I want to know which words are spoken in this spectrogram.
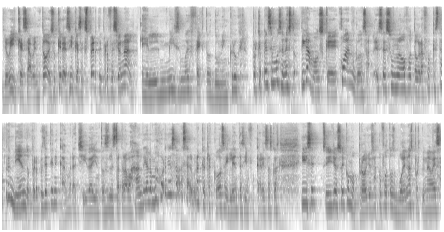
yo vi que se aventó. Eso quiere decir que es experto y profesional. El mismo efecto Dunning Kruger. Porque pensemos en esto. Digamos que Juan González es un nuevo fotógrafo que está aprendiendo, pero pues ya tiene cámara chida y entonces le está trabajando y a lo mejor ya sabe hacer una que otra cosa y lentes y enfocar esas cosas. Y dice: sí, yo soy como pro, yo saco fotos buenas porque una vez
